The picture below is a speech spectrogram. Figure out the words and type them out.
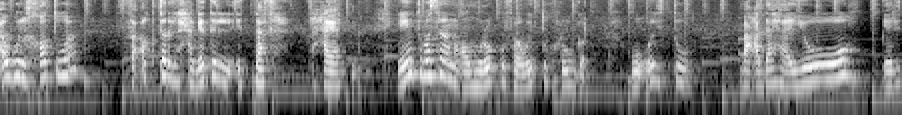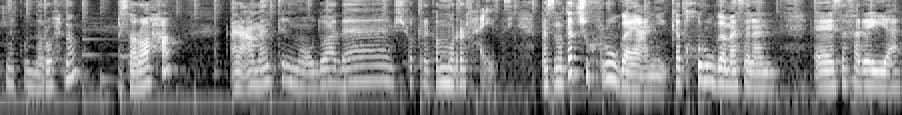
أول خطوة في أكتر الحاجات التافهة في حياتنا. يعني أنتوا مثلا عمركم فوتوا خروجة وقلتوا بعدها يوه يا ريتنا كنا رحنا بصراحة أنا عملت الموضوع ده مش فاكرة كم مرة في حياتي. بس ما كانتش خروجة يعني كانت خروجة مثلا آه سفرية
